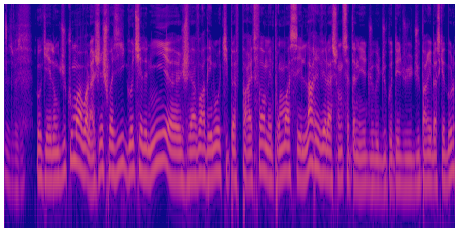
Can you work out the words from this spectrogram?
vas-y, vas-y. Ok, donc du coup, moi, voilà, j'ai choisi Gauthier Denis. Euh, je vais avoir des mots qui peuvent paraître forts, mais pour moi, c'est la révélation de cette année du, côté du, Paris Basketball,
